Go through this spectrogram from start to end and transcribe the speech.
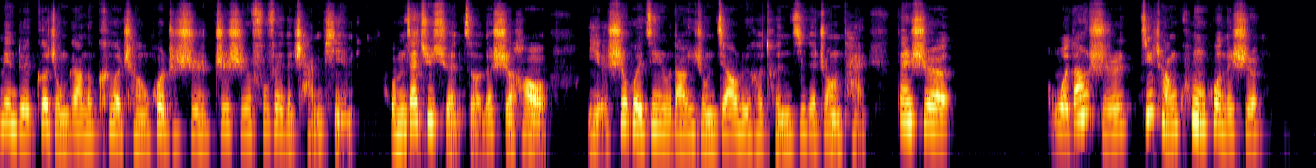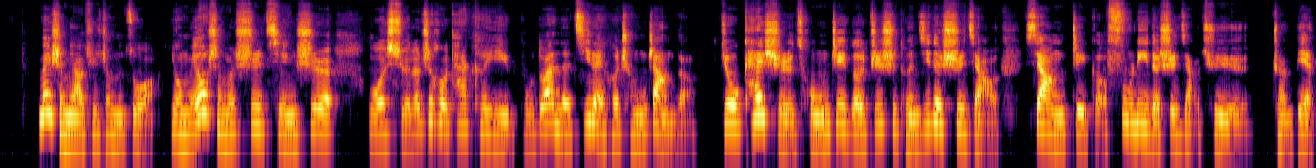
面对各种各样的课程或者是知识付费的产品，我们再去选择的时候，也是会进入到一种焦虑和囤积的状态。但是，我当时经常困惑的是，为什么要去这么做？有没有什么事情是我学了之后，它可以不断的积累和成长的？就开始从这个知识囤积的视角，向这个复利的视角去转变。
